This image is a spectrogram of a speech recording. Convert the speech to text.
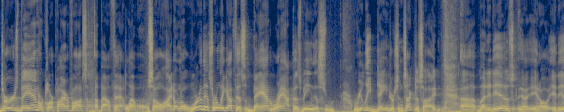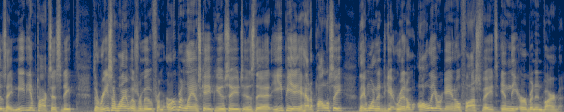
Dursban or chlorpyrifos, about that level. So I don't know where this really got this bad rap as being this really dangerous insecticide, uh, but it is, uh, you know, it is a medium toxicity. The reason why it was removed from urban landscape usage is that EPA had a policy they wanted to get rid of all the organophosphates in the urban environment,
